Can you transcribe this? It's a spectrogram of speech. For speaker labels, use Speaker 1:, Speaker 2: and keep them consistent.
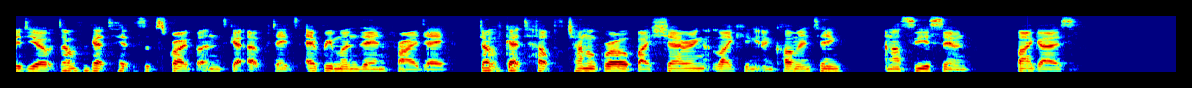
Speaker 1: video, don't forget to hit the subscribe button to get updates every Monday and Friday. Don't forget to help the channel grow by sharing, liking, and commenting. And I'll see you soon. Bye, guys.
